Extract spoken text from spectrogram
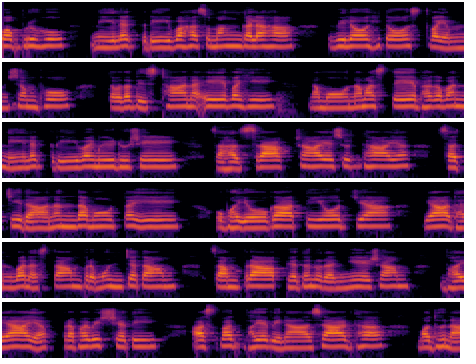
बभ्रुः नीलग्रीवः सुमङ्गलः विलोहितोस्त्वयं शम्भो त्वदधिष्ठान एव हि। नमो नमस्ते भगवन्नीलग्रीवमीढुषे। सहस्राक्षाय शुद्धाय सच्चिदानन्दमूर्तये उभयोगार्तियोज्या या धन्वनस्तां प्रमुञ्चतां सम्प्राप्य धनुरन्येषां भयाय प्रभविष्यति। अस्मद्भयविनाशार्ध मधुना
